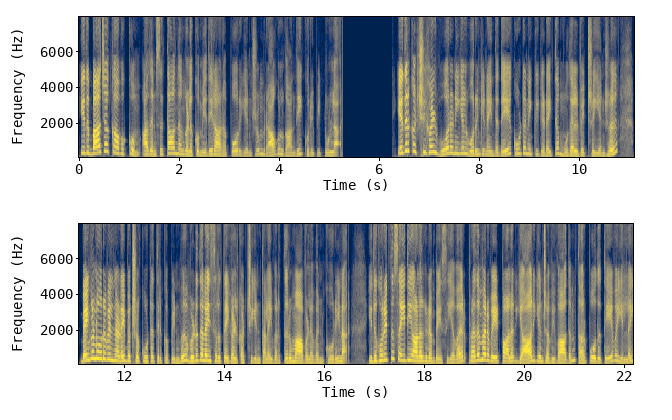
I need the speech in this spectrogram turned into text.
இது பாஜகவுக்கும் அதன் சித்தாந்தங்களுக்கும் எதிரான போர் என்றும் ராகுல் காந்தி குறிப்பிட்டுள்ளார். எதிர்க்கட்சிகள் ஓரணியில் ஒருங்கிணைந்ததே கூட்டணிக்கு கிடைத்த முதல் வெற்றி என்று பெங்களூருவில் நடைபெற்ற கூட்டத்திற்கு பின்பு விடுதலை சிறுத்தைகள் கட்சியின் தலைவர் திருமாவளவன் கூறினார். இதுகுறித்து செய்தியாளர்களிடம் பேசிய அவர் பிரதமர் வேட்பாளர் யார் என்ற விவாதம் தற்போது தேவையில்லை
